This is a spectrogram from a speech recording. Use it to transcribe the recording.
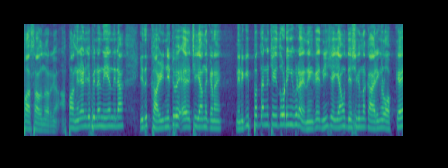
പാസ്സാവും എന്ന് പറഞ്ഞു. അപ്പോൾ അങ്ങനെയാണെങ്കിൽ പിന്നെ നീ എന്തിനാ ഇത് കഴിഞ്ഞിട്ട് ചെയ്യാൻ നിൽക്കണേ നിനക്ക് ഇപ്പം തന്നെ ചെയ്തു തുടങ്ങിക്കൂടെ? നിനക്ക് നീ ചെയ്യാൻ ഉദ്ദേശിക്കുന്ന കാര്യങ്ങളൊക്കെ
